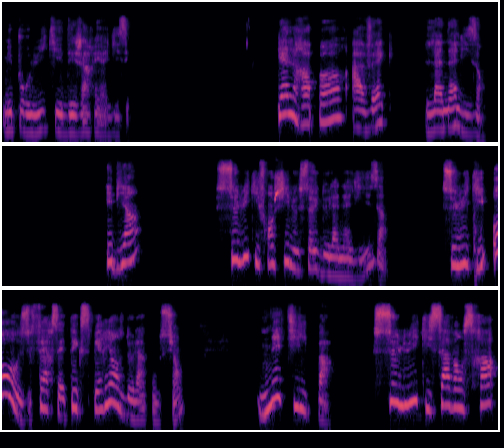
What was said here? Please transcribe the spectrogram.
mais pour lui qui est déjà réalisé. Quel rapport avec l'analysant? Eh bien, celui qui franchit le seuil de l'analyse, celui qui ose faire cette expérience de l'inconscient, n'est-il pas celui qui s'avancera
